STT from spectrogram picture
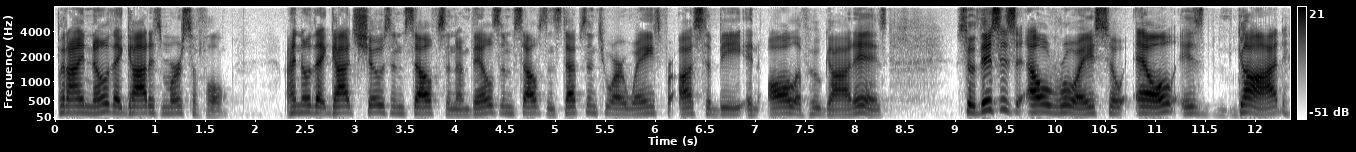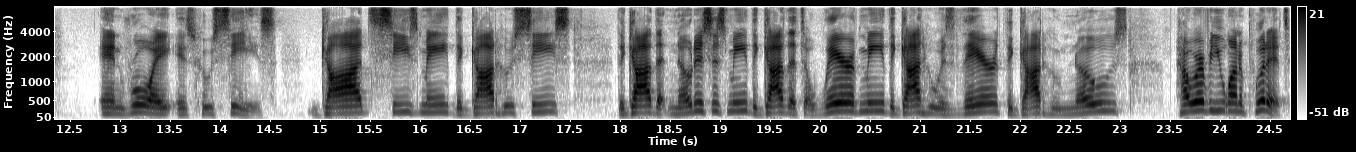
But I know that God is merciful. I know that God shows himself and unveils himself and steps into our ways for us to be in all of who God is. So this is El Roi. So El is God, and Roi is who sees. God sees me, the God who sees, the God that notices me, the God that's aware of me, the God who is there, the God who knows, however you want to put it.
